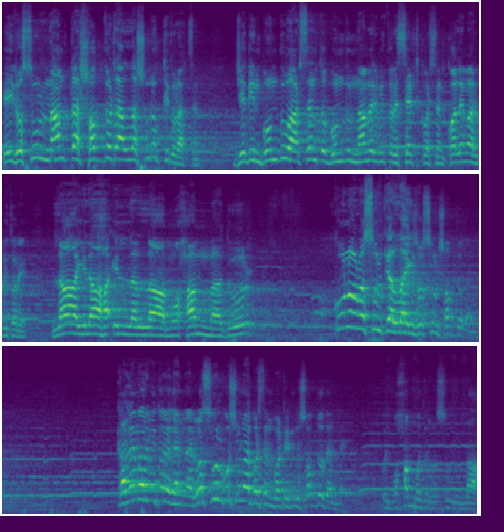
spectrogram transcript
এই রসুল নামটা, শব্দটা আল্লাহ সুরক্ষিত রাখছেন। যেদিন বন্ধু আসছেন, তো বন্ধুর নামের ভিতরে সেট করছেন, কলেমার ভিতরে। লা মুহাম্মাদুর। কোন রসুলকে আল্লাহ রসুল শব্দ দেন কালেমার ভিতরে দেন নাই রসুল ঘোষণা করছেন বটে, কিন্তু শব্দ দেন নাই ওই মোহাম্মদুর রসুল্লাহ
